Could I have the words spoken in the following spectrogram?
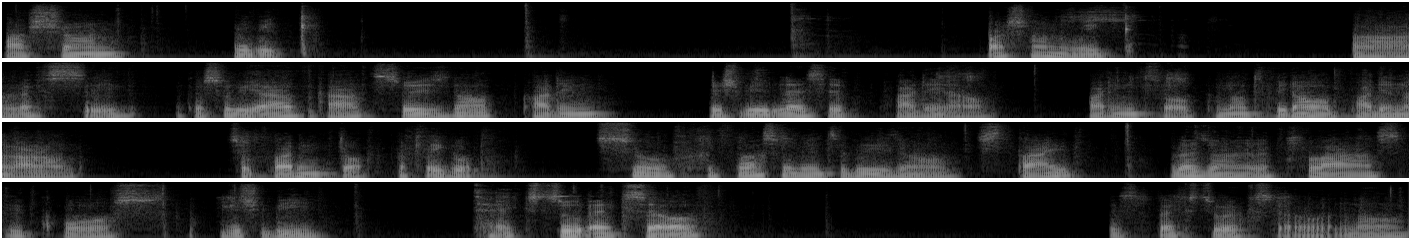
fashion week fashion week uh let's see. Okay so we have that. So it's not padding. It should be let's say padding now padding top not we don't want padding all around. So padding top okay good. So the first we need to do is um style. Let's run the class equals this should be text 2xl. It's text 2xl. No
